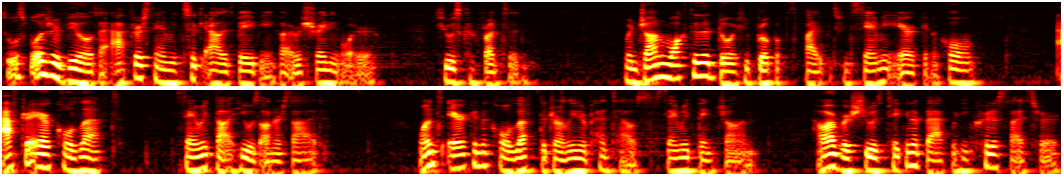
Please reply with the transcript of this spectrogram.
DOOL spoilers reveal that after Sami took Allie's baby and got a restraining order, she was confronted. When John walked through the door, he broke up the fight between Sami, Eric, and Nicole. After Eric Cole left, Sami thought he was on her side. Once Eric and Nicole left the Jarliner penthouse, Sami thanked John. However, she was taken aback when he criticized her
